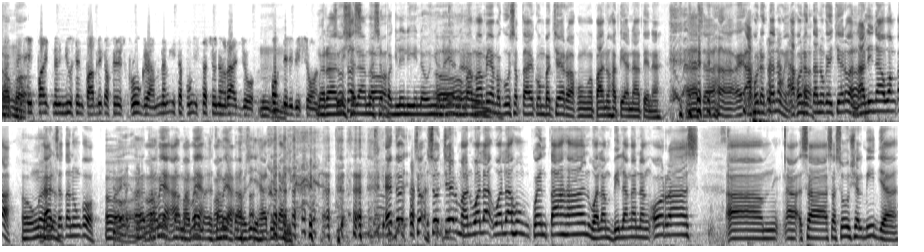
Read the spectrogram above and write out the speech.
Opo. Ay part ng News and Public Affairs Program ng isa pong istasyon ng radyo o telebisyon. Maraming So, sa- salamat sa oo. paglilinaw nyo na yan. Oo, ha? ma- mamaya mag-usap tayo kung Chero ah, kung paano hatian natin ha. Ah, sa, eh, ako nagtanong eh. Ako nagtanong kay Chero. ah, Nalinawan ka. Oo nga, dahil no? sa tanong ko. Oh, Oo, ah, tama, mamaya, ah, tama, mamaya, tama, mamaya. tama. Sige, hati tayo. Eto, so, so chairman, wala wala hong kwentahan, walang bilangan ng oras um, ah, sa sa social media.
